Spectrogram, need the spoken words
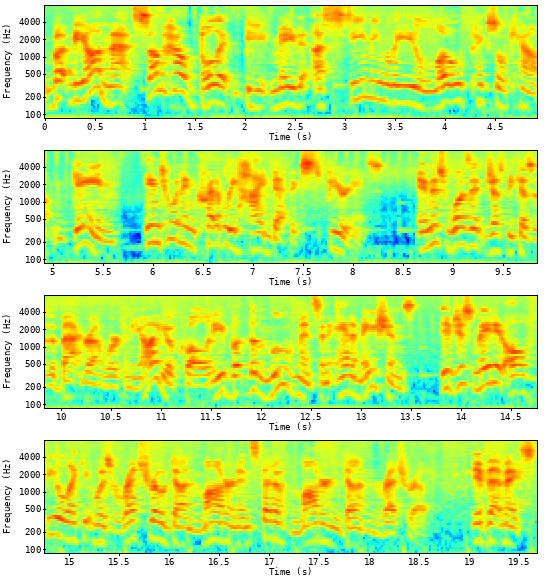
But beyond that, somehow Bullet Beat made a seemingly low pixel count game into an incredibly high def experience. And this wasn't just because of the background work and the audio quality, but the movements and animations. It just made it all feel like it was retro done modern instead of modern done retro. If that makes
